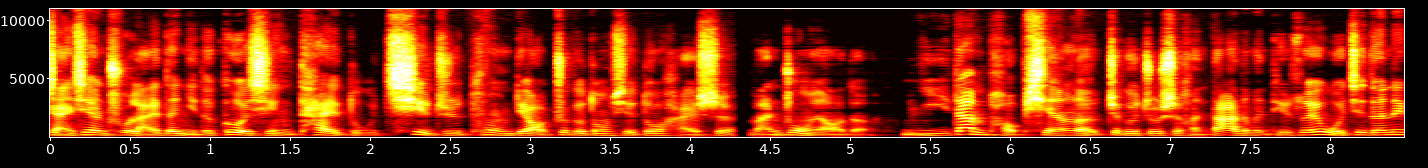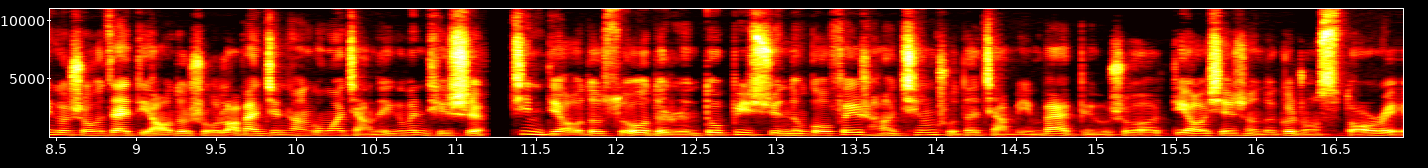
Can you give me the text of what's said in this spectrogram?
展现出来的你的个性、态度、气质、痛调，这个东西都还是蛮重要的。你一旦跑偏了，这个就是很大的问题。所以我记得那个时候在迪奥的时候，老板经常跟我讲的一个问题是，进迪奥的所有的人都必须能够非常清楚的讲明白，比如说迪奥先生的各种 story，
